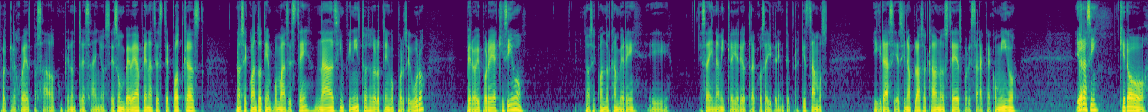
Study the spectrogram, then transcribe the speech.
porque el jueves pasado cumplieron tres años. Es un bebé apenas este podcast. No sé cuánto tiempo más esté. Nada es infinito, eso lo tengo por seguro. Pero hoy por hoy aquí sigo. No sé cuándo cambiaré eh, esa dinámica y haré otra cosa diferente. Pero aquí estamos. Y gracias y un aplauso a cada uno de ustedes por estar acá conmigo. Y ahora sí, quiero,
